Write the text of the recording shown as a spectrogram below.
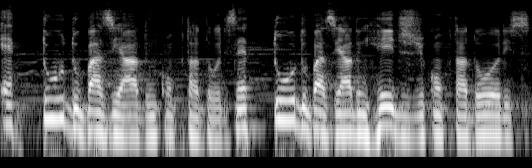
é tudo baseado em computadores, é tudo baseado em redes de computadores,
